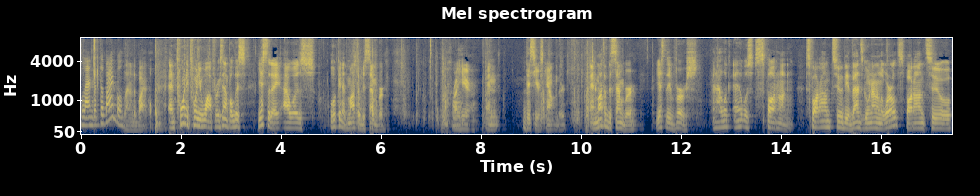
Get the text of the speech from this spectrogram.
land of the bible Land of the Bible. And 2021, for example, this yesterday I was looking at month of December uh-huh. right here and this year's calendar. And month of December, yesterday verse, and I look and it was spot on. Spot on to the events going on in the world, spot on to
